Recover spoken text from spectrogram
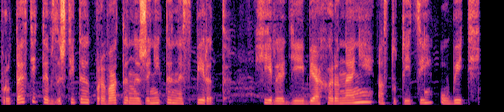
протестите в защита правата на жените не спират. Хиляди бяха ранени, а стотици убити.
